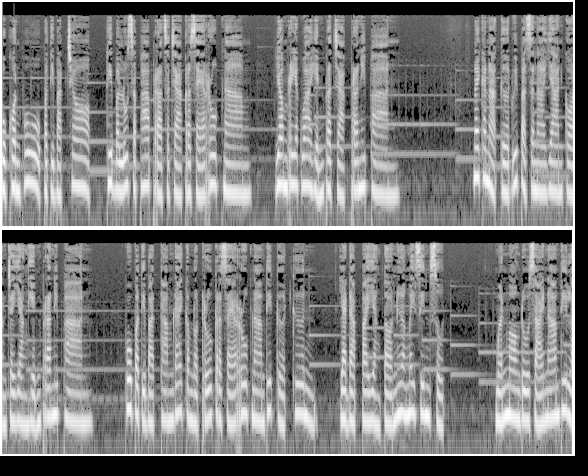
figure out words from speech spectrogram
บุคคลผู้ปฏิบัติชอบที่บรรลุสภาพปราศจากกระแสรูปนาม ย่อมเรียกว่าเห็นประจักษ์พระนิพพาน ในขณะเกิดวิปัสสนาญาณก่อนจะยังเห็นพระนิพพาน ผู้ปฏิบัติธรรมได้กำหนดรู้กระแสรูปนามที่เกิดขึ้น และดับไปอย่างต่อเนื่องไม่สิ้นสุด เหมือนมองดูสายน้ำที่ไหล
